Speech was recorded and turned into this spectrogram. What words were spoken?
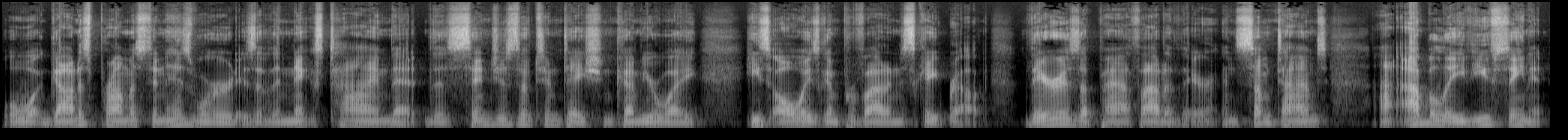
Well, what God has promised in His Word is that the next time that the singes of temptation come your way, He's always going to provide an escape route. There is a path out of there. And sometimes I, believe you've seen it.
